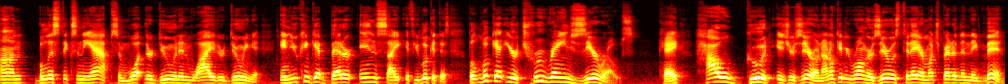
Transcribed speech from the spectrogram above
on ballistics and the apps and what they're doing and why they're doing it. And you can get better insight if you look at this. But look at your true range zeros. Okay, how good is your zero? Now, don't get me wrong, our zeros today are much better than they've been.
